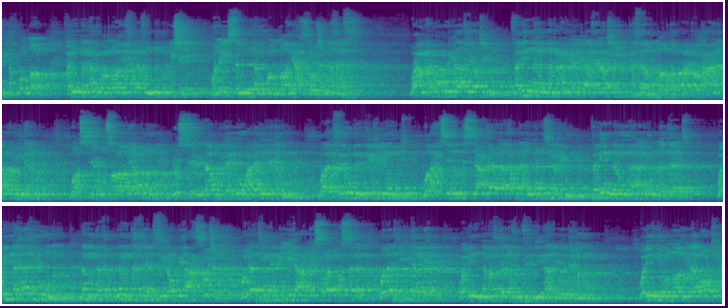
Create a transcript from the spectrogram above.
بتقوى الله فإن تقوى الله خلف من كل شيء وليس من تقوى الله عز وجل خلف. واعملوا لآخرتكم فإنه من عمل لآخرته كفاه الله تبارك وتعالى أمر وأصلحوا سرائركم يصلح الله الكريم علانيتكم وأكثروا من ذكر الموت وأحسنوا الاستعداد قبل أن ينزل بكم فإنه هادم اللذات وإن هذه الأمة لم لم تختلف في ربها عز وجل ولا في نبيه عليه الصلاة والسلام ولا في كتابها وإنما اختلفوا في الدينار والدرهم. وإني والله لا أعطي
